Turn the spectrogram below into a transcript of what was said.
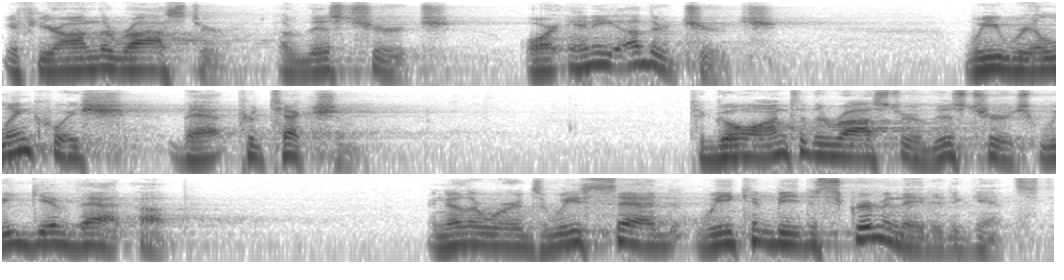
If you're on the roster of this church or any other church, we relinquish that protection. To go onto the roster of this church, we give that up. In other words, we've said we can be discriminated against.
